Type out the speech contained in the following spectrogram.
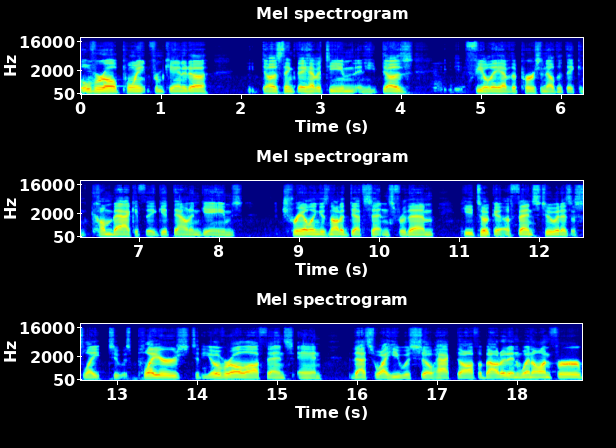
overall point from Canada. He does think they have a team and he does feel they have the personnel that they can come back if they get down in games. Trailing is not a death sentence for them. He took offense to it as a slight to his players, to the overall offense, and that's why he was so hacked off about it and went on for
